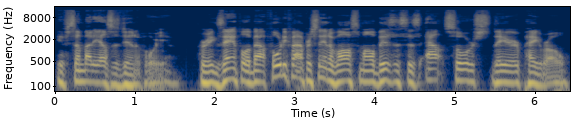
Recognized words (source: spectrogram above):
if somebody else is doing it for you. For example, about 45% of all small businesses outsource their payroll.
